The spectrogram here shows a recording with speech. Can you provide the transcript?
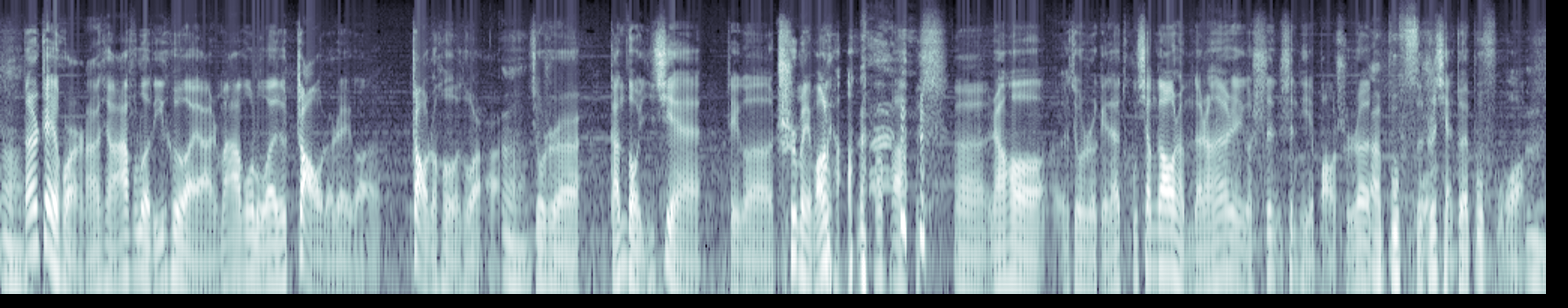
嗯但是这会儿呢，像阿弗洛狄特呀、什么阿波罗呀，就罩着这个罩着赫克托尔，嗯就是赶走一切这个魑魅魍魉。啊，呃，然后就是给他涂香膏什么的，让他这个身身体保持着啊不死之前对不腐。嗯。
